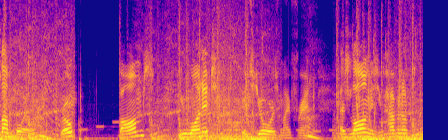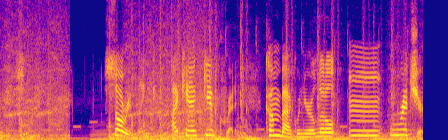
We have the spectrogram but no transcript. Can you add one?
Lump oil. Rope. Bombs. You want it? It's yours, my friend. As long as you have enough rupees. Sorry, Link. I can't give credit. Come back when you're a little, mm, richer.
